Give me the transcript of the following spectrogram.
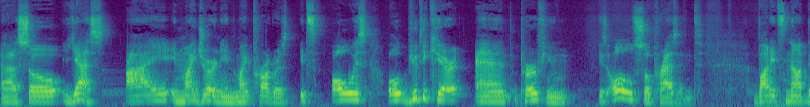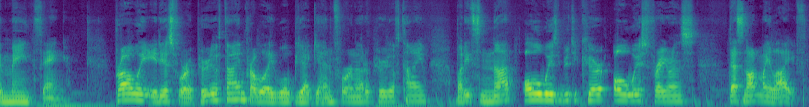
Uh, so yes, I in my journey, in my progress, it's always all beauty care and perfume is also present, but it's not the main thing. Probably it is for a period of time, probably it will be again for another period of time, but it's not always beauty care, always fragrance. That's not my life.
